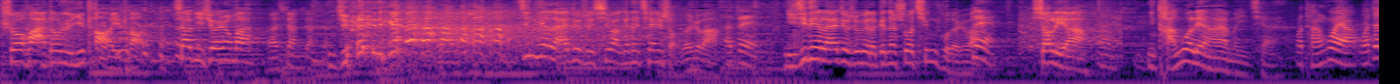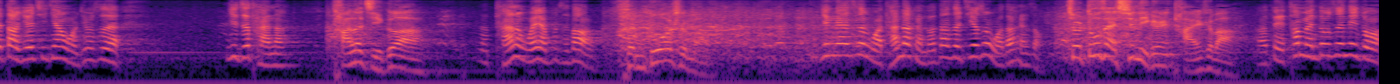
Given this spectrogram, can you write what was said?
说话都是一套一套的，像你学生吧？啊，像像像，你觉得你，今天来就是希望跟他牵手的是吧？啊，对，你今天来就是为了跟他说清楚的是吧？对。小李啊，嗯，你谈过恋爱吗？以前我谈过呀，我在大学期间我就是一直谈呢，谈了几个啊？呃谈了我也不知道，很多是吗？应该是我谈的很多，但是接受我的很少。就是都在心里跟人谈是吧？啊，对他们都是那种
